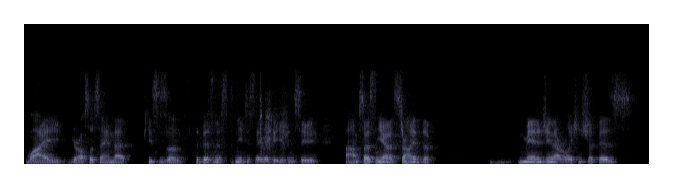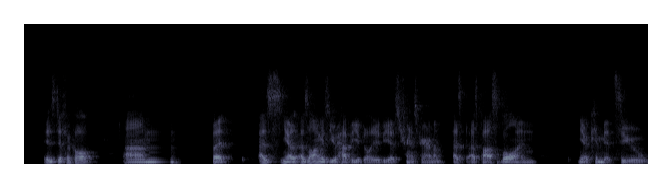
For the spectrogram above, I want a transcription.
why you're also saying that pieces of the business need to stay with the agency. Um, so it's you know certainly the managing that relationship is is difficult. Um, but as you know, as long as you have the ability to be as transparent as as possible and you know commit to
